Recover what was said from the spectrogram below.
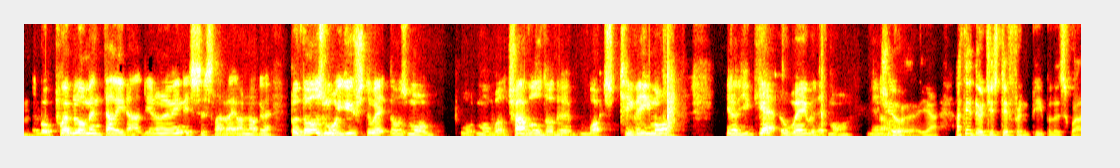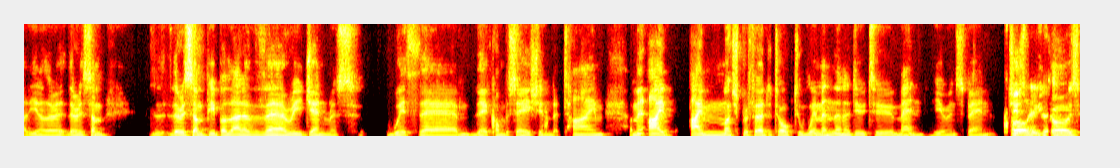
mm-hmm. a pueblo mentalidad, you know what I mean? It's just like, right, I'm not going to, but those more used to it, those more more well traveled or they watch TV more, you know, you get away with it more. You know? Sure, yeah. I think there are just different people as well. You know, there there is some there are some people that are very generous with their their conversation, the time. I mean, I I much prefer to talk to women than I do to men here in Spain, just oh, because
